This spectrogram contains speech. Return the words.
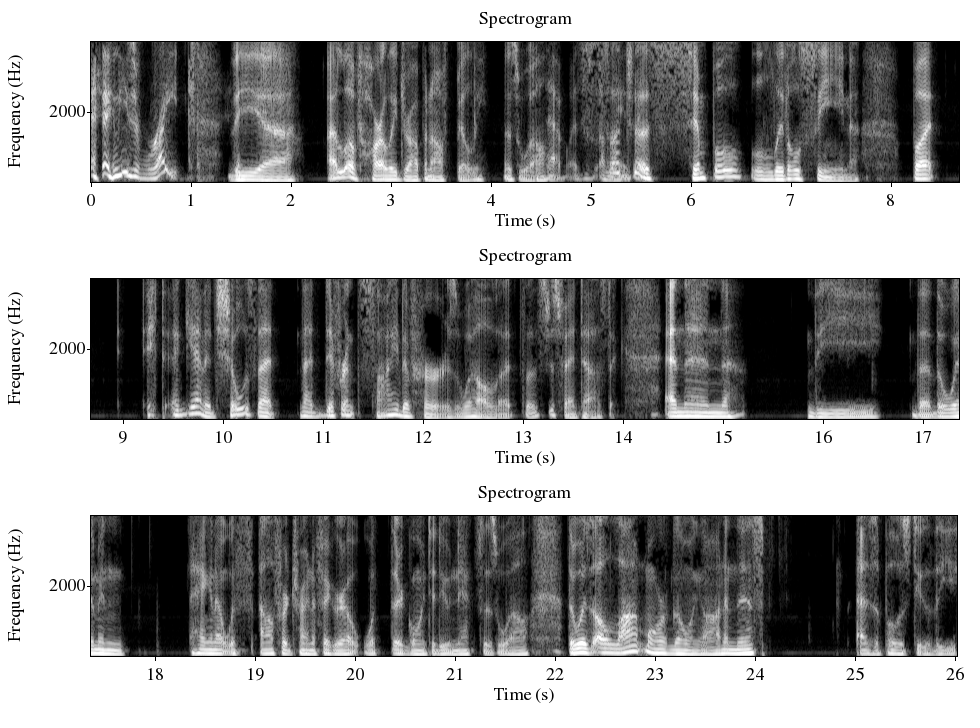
and he's right. The uh I love Harley dropping off Billy as well. That was Such amazing. a simple little scene, but it again it shows that that different side of her as well. That that's just fantastic. And then the the the women hanging out with Alfred trying to figure out what they're going to do next as well. There was a lot more going on in this as opposed to the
